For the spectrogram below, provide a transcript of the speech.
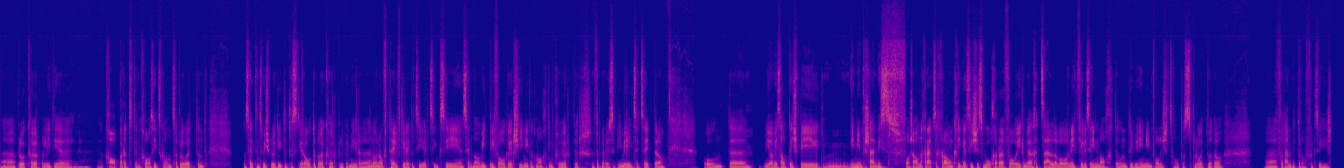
äh, Blutkörperchen, die äh, kapern dann quasi das ganze Blut und das hat dann zum Beispiel bedeutet, dass die roten Blutkörper bei mir äh, nur noch auf die Hälfte reduziert sind. Es hat noch weitere Folgeerscheinungen gemacht im Körper, vergrößerte Milz etc. Und äh, ja, wie es halt ist bei, in meinem Verständnis fast allen Krebserkrankungen, es ist ein Wuchern von irgendwelchen Zellen, die nicht viel Sinn macht. Und in meinem Fall ist es halt das Blut, das da äh, von dem betroffen war.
